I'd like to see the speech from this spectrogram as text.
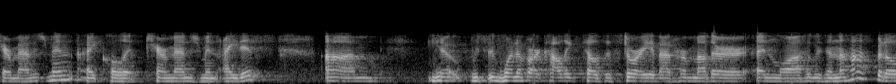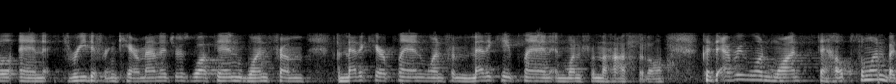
care management. I call it care management itis. Um, you know, one of our colleagues tells a story about her mother-in-law who was in the hospital, and three different care managers walked in, one from a Medicare plan, one from a Medicaid plan, and one from the hospital. Because everyone wants to help someone, but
